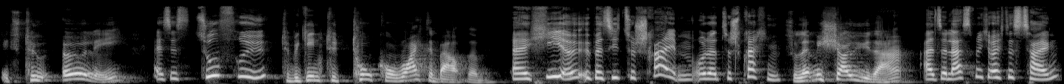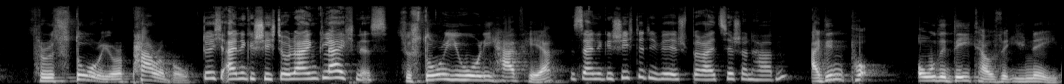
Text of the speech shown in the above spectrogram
It's too early Es ist zu früh, to begin to talk or write about them. äh, hier über sie zu schreiben oder zu sprechen. So let me show you that Also lasst mich euch das zeigen through a story or a parable. durch eine Geschichte oder ein Gleichnis. It's a story you already have here. Das ist eine Geschichte, die wir bereits hier schon haben. I didn't put all the details that you need.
